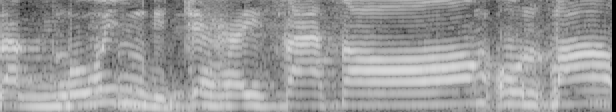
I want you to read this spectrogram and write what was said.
សឹកមកវិញគេចេះឲ្យសាសងអូនបង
